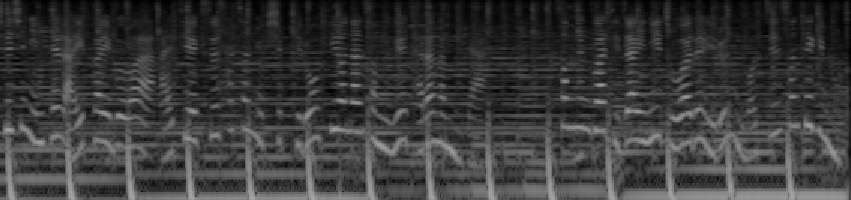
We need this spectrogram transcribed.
최신 인텔 i5와 RTX 4060T로 뛰어난 성능을 자랑합니다. 성능과 디자인이 조화를 이룬 멋진 선택입니다. 2위입니다.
